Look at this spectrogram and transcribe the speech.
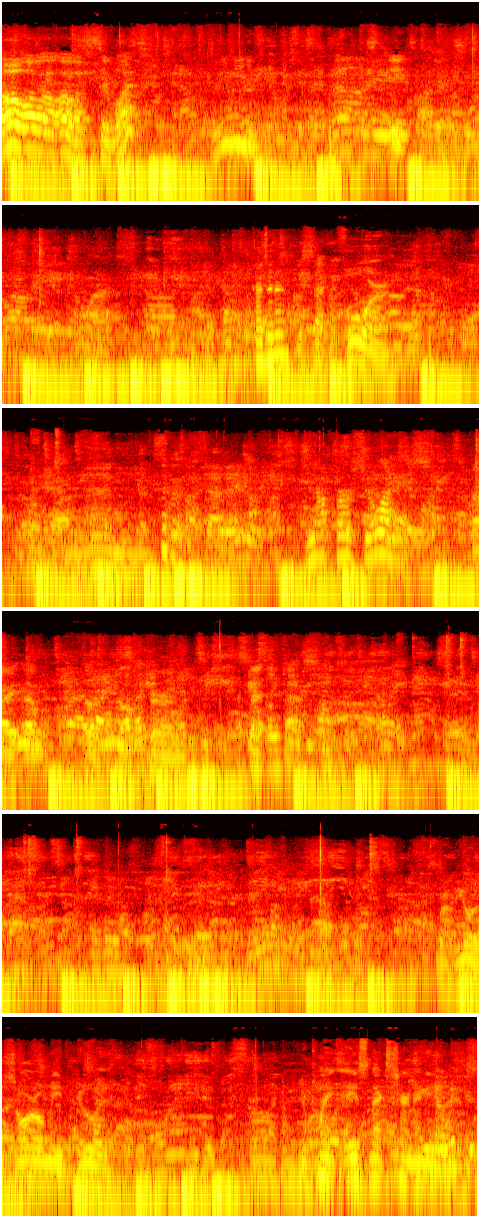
Oh, oh, oh, oh, I was gonna say what? What do you mean? Eight. President? The second. Four. Not first, you're last. Alright, um, uh, drop a turn. Set, pass. Bro, you go to Zoro me, do it. You're playing ace next turn anyways.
